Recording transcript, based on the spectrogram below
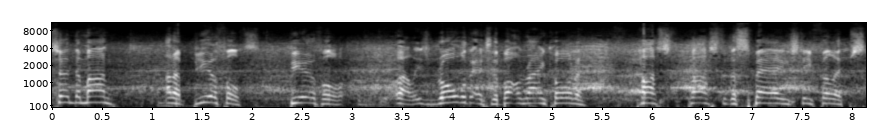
turned the man, and a beautiful, beautiful. Well, he's rolled it into the bottom right hand corner, past past the despairing Steve Phillips,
